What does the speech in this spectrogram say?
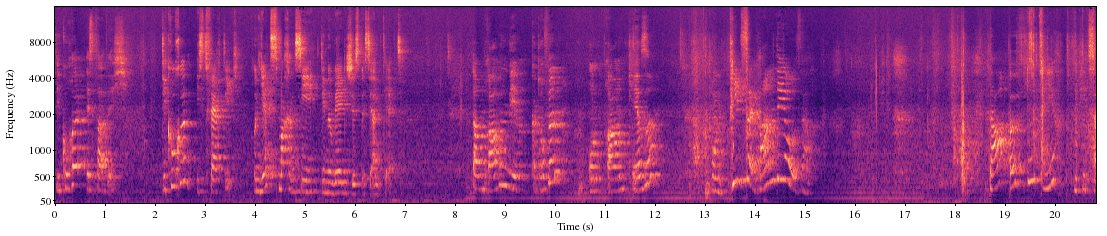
Die Kuche ist fertig. Die Kuchen ist fertig. Und jetzt machen Sie die norwegische Spezialität. Dann brauchen wir Kartoffeln und braunen Käse. Und Pizza Grandiosa. Öffnen wir die Pizza.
